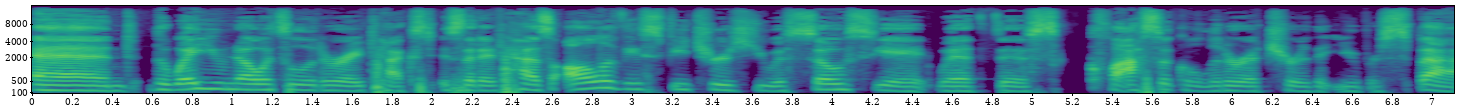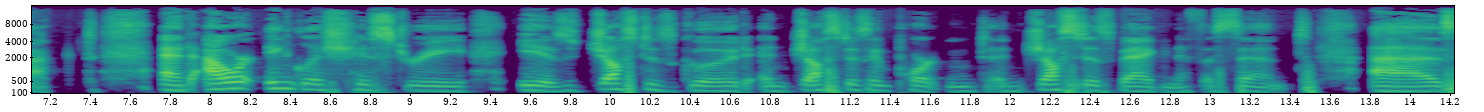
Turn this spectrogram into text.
and the way you know it's a literary text is that it has all of these features you associate with this classical literature that you respect. And our English history is just as good and just as important and just as magnificent as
